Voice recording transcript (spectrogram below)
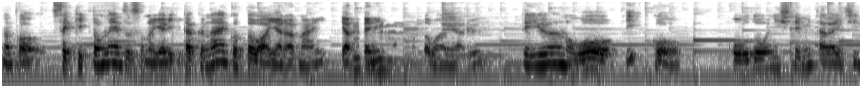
なんかせき止めずそのやりたくないことはやらない、やってみたいことはやる？っていうのを一個行動にしてみたら一日っ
